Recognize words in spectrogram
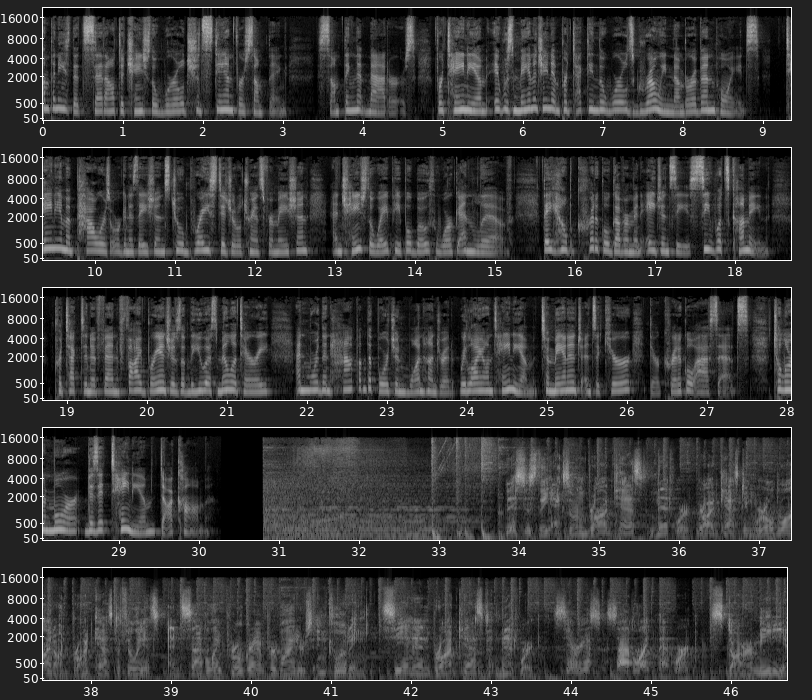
Companies that set out to change the world should stand for something, something that matters. For Tanium, it was managing and protecting the world's growing number of endpoints. Tanium empowers organizations to embrace digital transformation and change the way people both work and live. They help critical government agencies see what's coming, protect and defend five branches of the U.S. military, and more than half of the Fortune 100 rely on Tanium to manage and secure their critical assets. To learn more, visit Tanium.com. This is the X Zone Broadcast Network, broadcasting worldwide on broadcast affiliates and satellite program providers, including CNN Broadcast Network, Sirius Satellite Network, Star Media,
